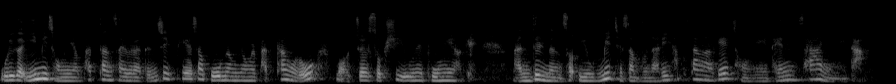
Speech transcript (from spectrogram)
우리가 이미 정리한 파탄 사유라든지 피해자 보호 명령을 바탕으로 뭐 어쩔 수 없이 이혼에 동의하게 만들면서 이혼 및 재산 분할이 합당하게 정리된 사안입니다.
